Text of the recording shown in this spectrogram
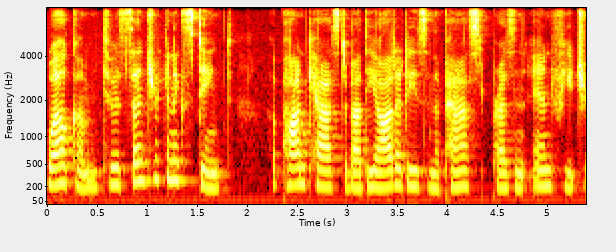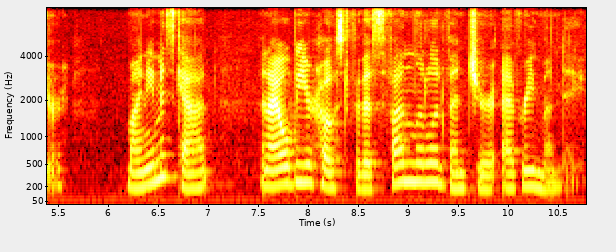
Welcome to Eccentric and Extinct, a podcast about the oddities in the past, present, and future. My name is Kat, and I will be your host for this fun little adventure every Monday.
